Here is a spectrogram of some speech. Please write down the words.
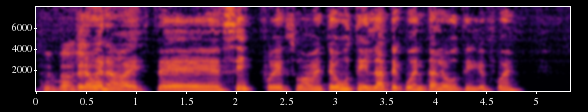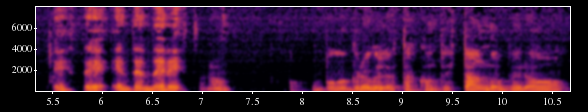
detalles. Pero bueno, este, sí, fue sumamente útil, date cuenta lo útil que fue este, entender esto, ¿no? Un poco creo que lo estás contestando, pero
